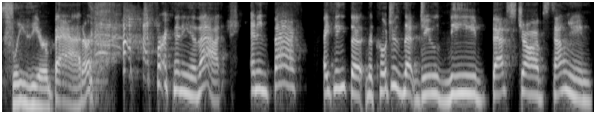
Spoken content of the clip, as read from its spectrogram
sleazy or bad or, or any of that. And in fact, I think the the coaches that do the best job selling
